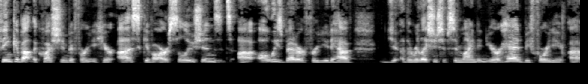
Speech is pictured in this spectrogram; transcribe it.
think about the question before you hear us give our solutions. It's uh, always better for you to have the relationships in mind in your head before you uh,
